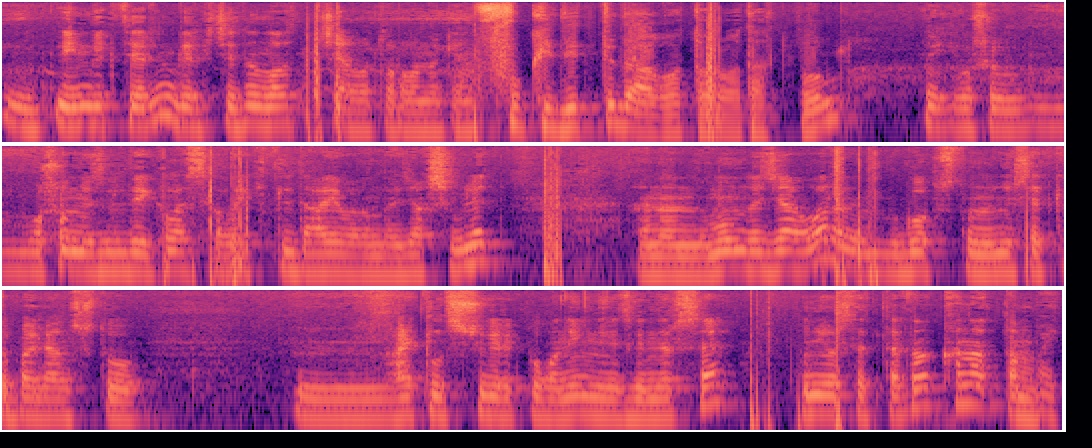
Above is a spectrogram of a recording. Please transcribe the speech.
эмгектерин грекчеден латынчага которгон экен фукидитти дагы которуп атат бул ошо ошол мезгилдеги классикалык эки тилди аябагандай жакшы билет анан момундай жагы бар гопстун университетке байланыштуу айтылышы керек болгон эң негизги нерсе университеттерден канааттанбайт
